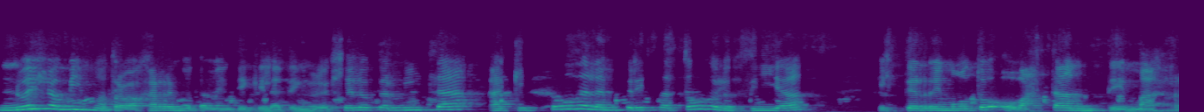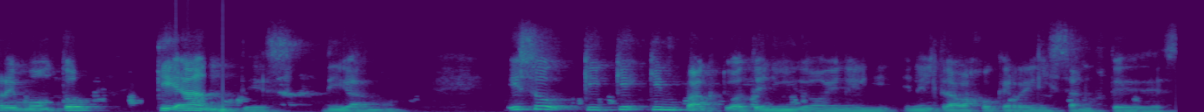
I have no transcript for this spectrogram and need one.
no es lo mismo trabajar remotamente que la tecnología lo permita a que toda la empresa todos los días esté remoto o bastante más remoto que antes, digamos. ¿Eso qué, impacto ha tenido en el, trabajo que realizan ustedes?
